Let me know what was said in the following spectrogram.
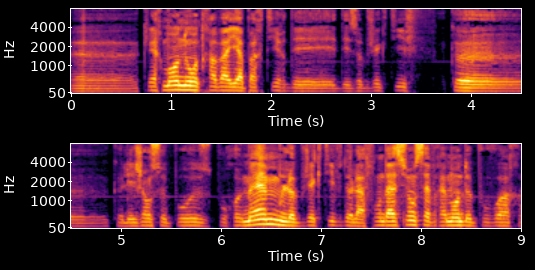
Euh, clairement, nous, on travaille à partir des, objectifs que, que, les gens se posent pour eux-mêmes. L'objectif de la fondation, c'est vraiment de pouvoir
